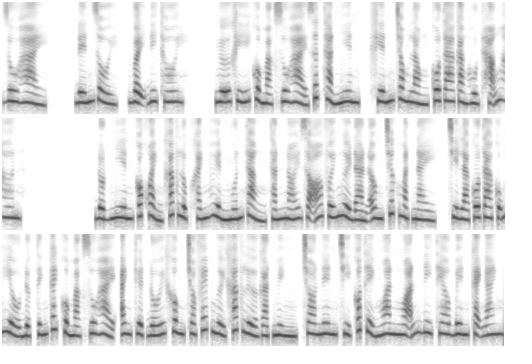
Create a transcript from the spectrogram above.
Du Hải, đến rồi, vậy đi thôi. Ngữ khí của Mạc Du Hải rất thản nhiên, khiến trong lòng cô ta càng hụt hẫng hơn. Đột nhiên có khoảnh khắc Lục Khánh Huyền muốn thẳng thắn nói rõ với người đàn ông trước mặt này, chỉ là cô ta cũng hiểu được tính cách của Mạc Du Hải, anh tuyệt đối không cho phép người khác lừa gạt mình, cho nên chỉ có thể ngoan ngoãn đi theo bên cạnh anh.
